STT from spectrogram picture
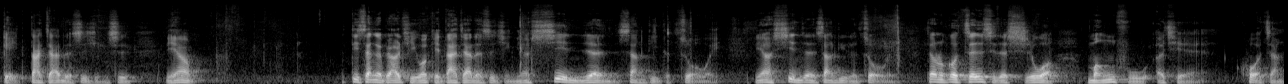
给大家的事情是：你要第三个标题我给大家的事情，你要信任上帝的作为，你要信任上帝的作为，都能够真实的使我蒙福而且扩张。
